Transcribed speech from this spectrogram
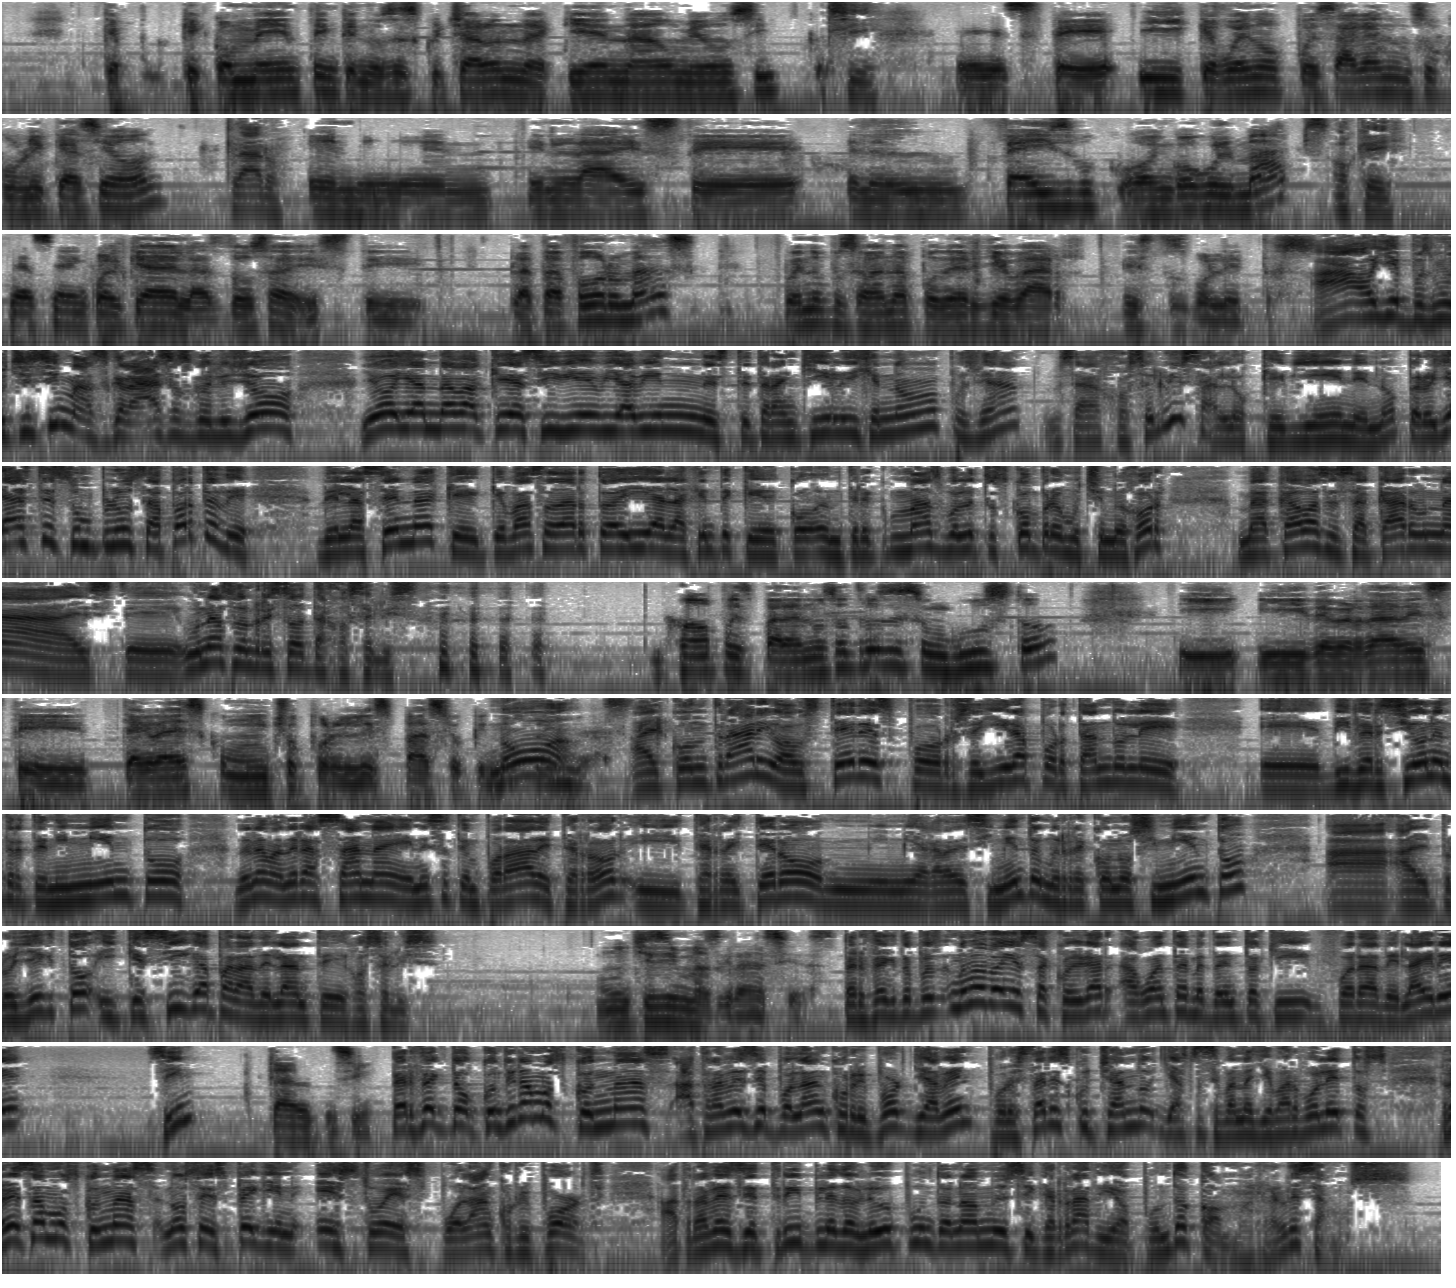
que, comenten que nos escucharon aquí en Now Music. Sí. Este, y que bueno, pues hagan su publicación. Claro. En, en, la, este, en el Facebook o en Google Maps. Ok. Ya sea en cualquiera de las dos, este, plataformas bueno, pues se van a poder llevar estos boletos. Ah, oye, pues muchísimas gracias, güey. Yo, yo ya andaba aquí así bien, ya bien este, tranquilo y dije, no, pues ya, o sea, José Luis a lo que viene, ¿no? Pero ya este es un plus, aparte de, de la cena que, que vas a dar tú ahí a la gente que entre más boletos compre mucho mejor, me acabas de sacar una, este, una sonrisota, José Luis. No, pues para nosotros es un gusto y, y, de verdad este te agradezco mucho por el espacio que no, nos al contrario, a ustedes por seguir aportándole eh, diversión, entretenimiento de una manera sana en esta temporada de terror y te reitero mi, agradecimiento, mi reconocimiento al proyecto y que siga para adelante, José Luis. Muchísimas gracias. Perfecto, pues no me vayas a colgar, aguántame tanto aquí fuera del aire, ¿sí? Claro que sí. Perfecto, continuamos con más a través de Polanco Report. Ya ven, por estar escuchando, ya hasta se van a llevar boletos. Regresamos con más, no se despeguen. Esto es Polanco Report a través de www.nomusicradio.com. Regresamos.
